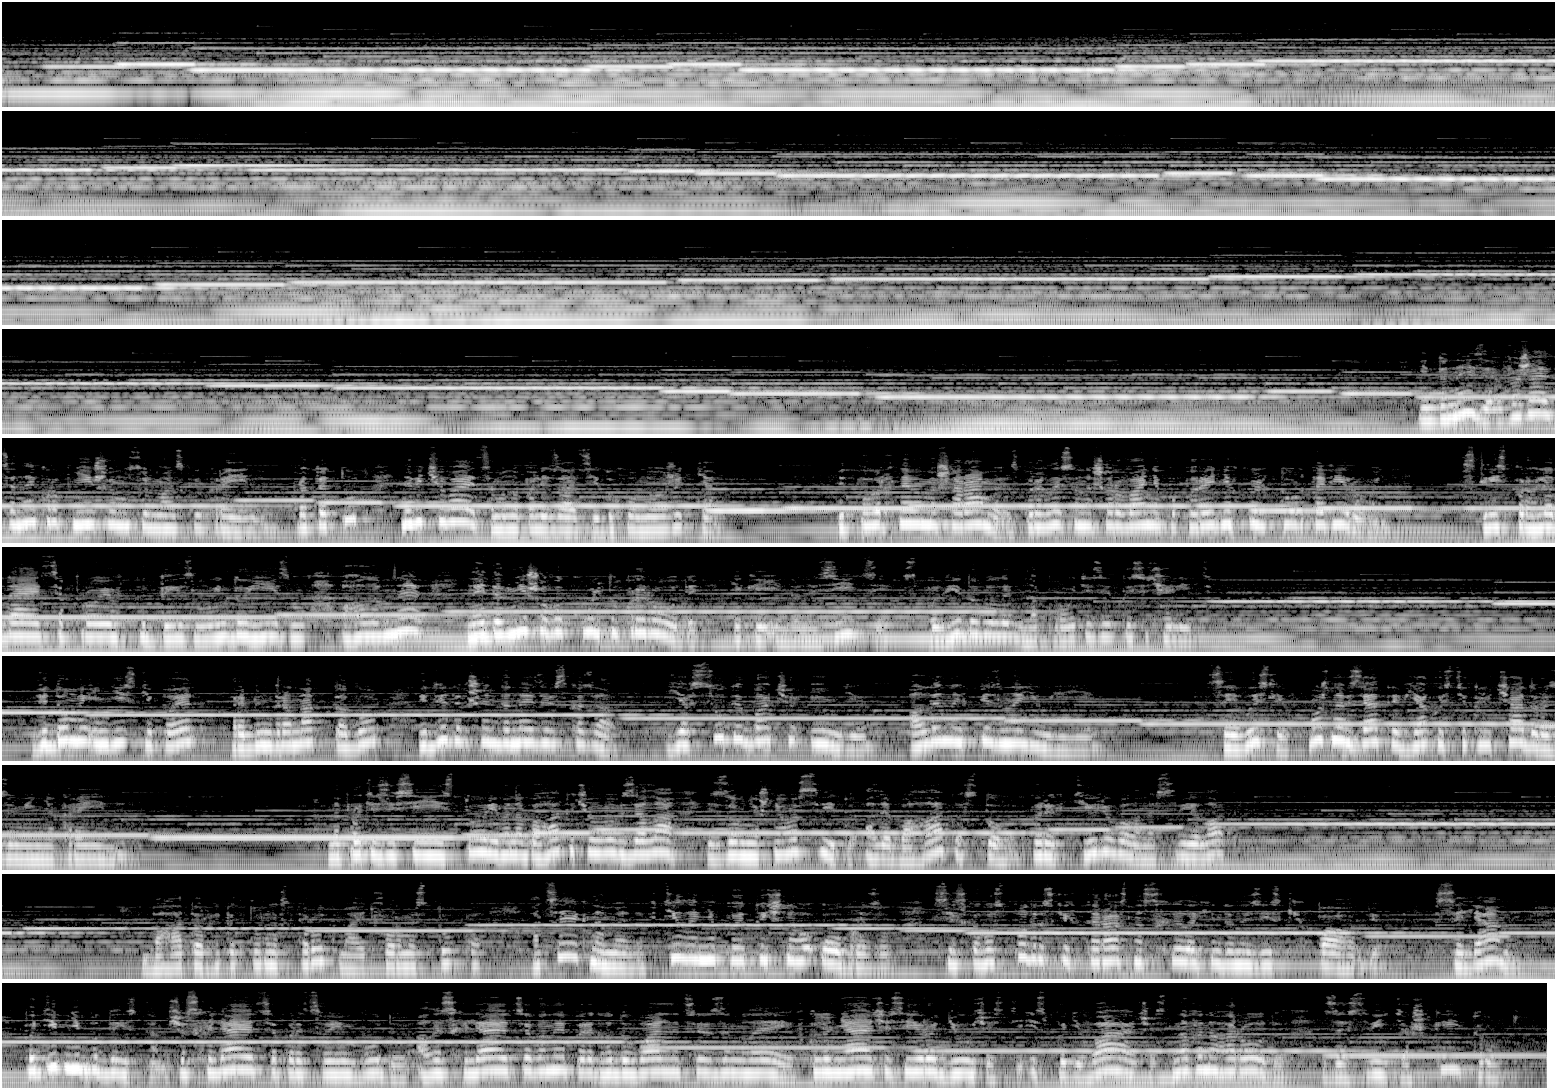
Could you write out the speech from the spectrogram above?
Індонезія вважається найкрупнішою мусульманською країною, проте тут не відчувається монополізації духовного життя. Під поверхневими шарами збереглися нашарування попередніх культур та вірувань. Скрізь проглядається прояв буддизму, індуїзму, а головне найдавнішого культу природи, який індонезійці сповідували на протязі тисячоліть. Відомий індійський поет Рабіндранат Тагор, відвідавши Індонезію, сказав Я всюди бачу Індію, але не впізнаю її. Цей вислів можна взяти в якості ключа до розуміння країни. На протязі всієї історії вона багато чого взяла із зовнішнього світу, але багато з того перевтілювала на свій лад. Багато архітектурних споруд мають форми ступа, а це, як на мене, втілення поетичного образу сільськогосподарських терас на схилах індонезійських пагорбів, селяни, подібні буддистам, що схиляються перед своїм Будою, але схиляються вони перед годувальницею землею, вклоняючись її родючості і сподіваючись на винагороду за свій тяжкий труд.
